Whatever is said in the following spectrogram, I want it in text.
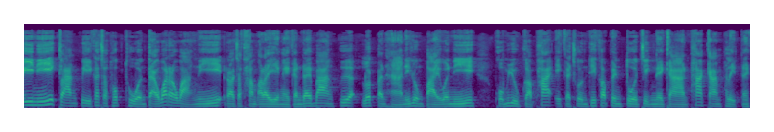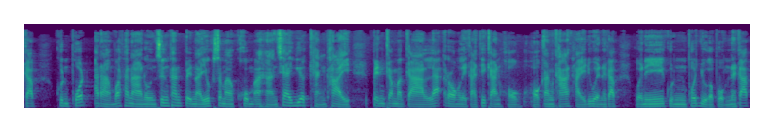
ปีนี้กลางปีก็จะทบทวน แต่ว่าระหว่างนี้เราจะทำอะไรยังไงกันได้บ้าง เพื่อลดปัญหานี้ลงไปวันนี้ ผมอยู่กับภาคเอกชนที่เขาเป็นตัวจริงในการภาคการผลิตนะครับ คุณพจน์อารามวัฒนานนท์ซึ่งท่านเป็นนายกสมาคมอาหารแช่เยือกแข็งไทย เป็นกรรมการและรองเลขาธิการของหอการค้าไทยด้วยนะครับ วันนี้คุณพจน์อยู่กับผมนะครับ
